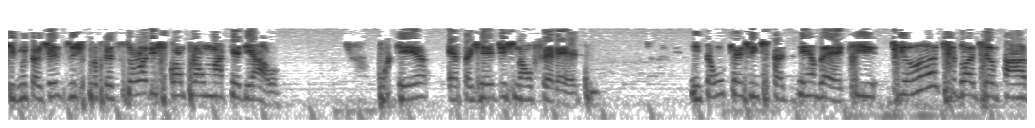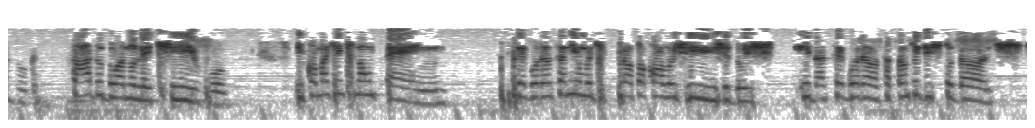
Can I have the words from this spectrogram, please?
que muitas vezes os professores compram um material, porque essas redes não oferecem. Então, o que a gente está dizendo é que, diante do adiantado do ano letivo, e como a gente não tem segurança nenhuma de protocolos rígidos e da segurança tanto de estudantes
